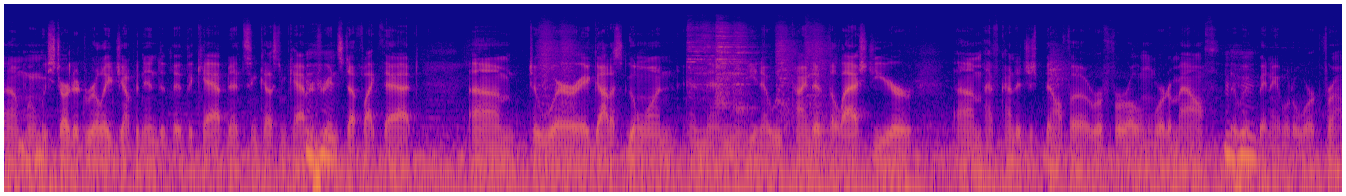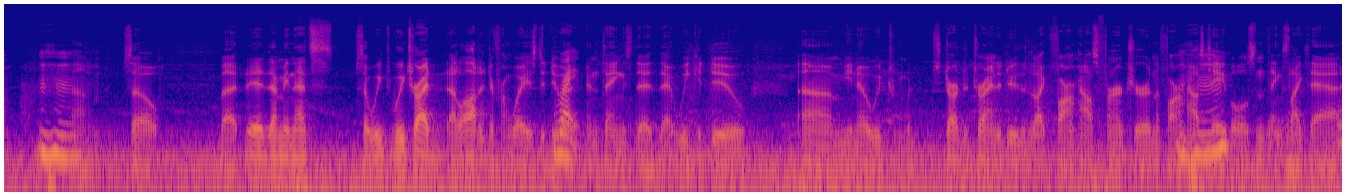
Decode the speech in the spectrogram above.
um, when we started really jumping into the, the cabinets and custom cabinetry and stuff like that, um, to where it got us going. And then, you know, we've kind of the last year um, have kind of just been off a referral and word of mouth that we've been able to work from. Um, so, but it, I mean, that's so we, we tried a lot of different ways to do Right. it and things that, that we could do. Um, you know, we started trying to do the like farmhouse furniture and the farmhouse tables and things like that.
